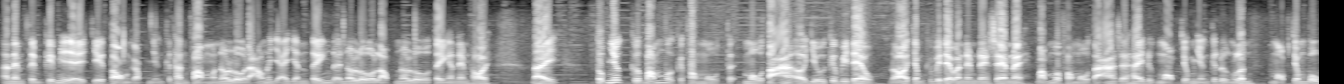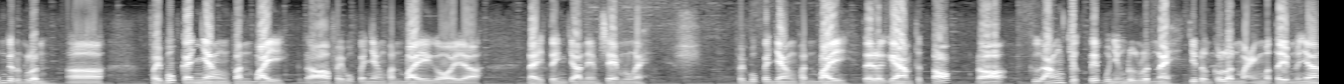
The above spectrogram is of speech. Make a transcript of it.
Anh em tìm kiếm như vậy chỉ toàn gặp những cái thành phần mà nó lừa đảo nó giả danh tiếng để nó lừa lọc nó lừa tiền anh em thôi. Đấy tốt nhất cứ bấm vào cái phần mô, mô tả ở dưới cái video. Đó trong cái video anh em đang xem này bấm vào phần mô tả sẽ thấy được một trong những cái đường link một trong bốn cái đường link. À, facebook cá nhân fanpage. Đó facebook cá nhân fanpage rồi à, đây tiếng cho anh em xem luôn này. Facebook cá nhân fanpage telegram tiktok. Đó cứ ấn trực tiếp vào những đường link này chứ đừng có lên mạng mà tìm nữa nhé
